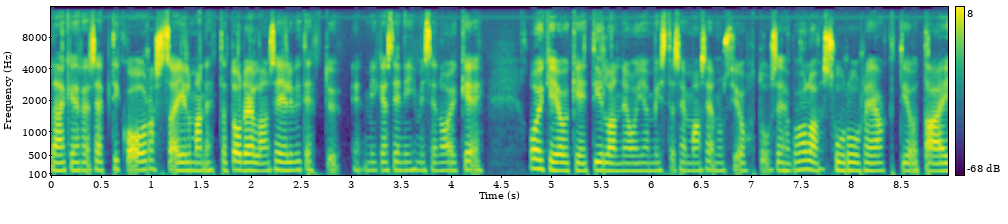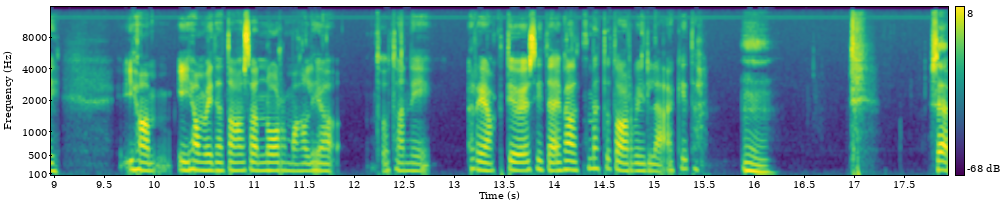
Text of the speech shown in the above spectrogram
lääkeresepti kourassa ilman, että todella on selvitetty, että mikä sen ihmisen oikea, oikea, oikea tilanne on ja mistä se masennus johtuu. Se voi olla surureaktio tai ihan, ihan mitä tahansa normaalia tota niin, reaktio ja sitä ei välttämättä tarvitse lääkitä. Mm. Sä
